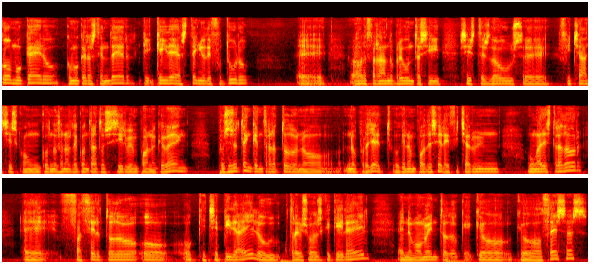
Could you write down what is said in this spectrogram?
como quero, como quero ascender, que, que ideas teño de futuro. Eh, ahora Fernando pregunta si, si estes dous eh, fichaxes con, con dous anos de contrato se sirven para o ano que ven. Pois eso ten que entrar todo no, no proxecto. O que non pode ser é fichar un, un adestrador eh, facer todo o, o que che pida el ou traer os que queira el en o momento do que, que, o, que o cesas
